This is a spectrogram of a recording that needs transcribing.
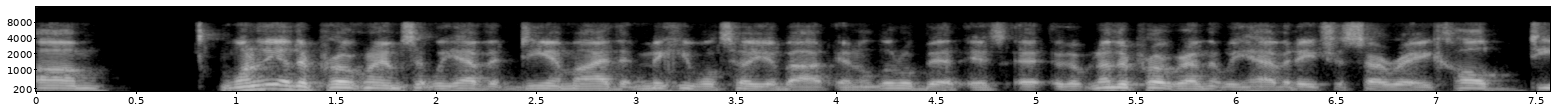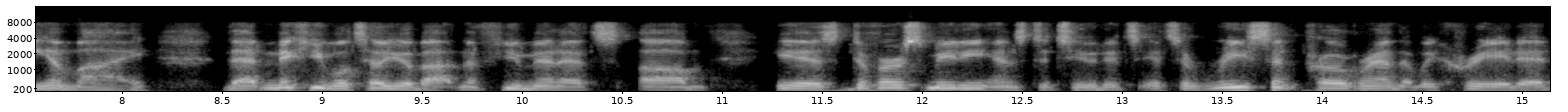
Um, one of the other programs that we have at DMI that Mickey will tell you about in a little bit is uh, another program that we have at HSRA called DMI that Mickey will tell you about in a few minutes. Um, is Diverse Media Institute. It's, it's a recent program that we created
